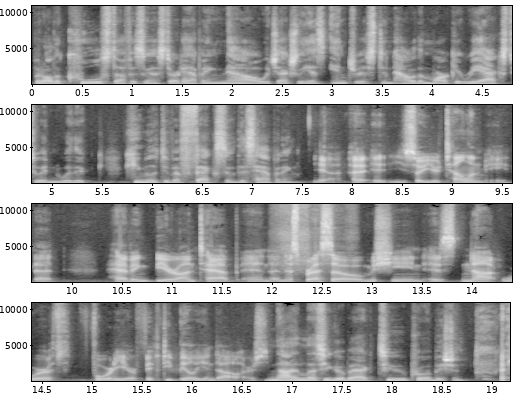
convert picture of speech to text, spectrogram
But all the cool stuff is going to start happening now, which actually has interest in how the market reacts to it and what the cumulative effects of this happening. Yeah. Uh, it, so you're telling me that having beer on tap and an espresso machine is not worth 40 or 50 billion dollars. Not unless you go back to prohibition.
